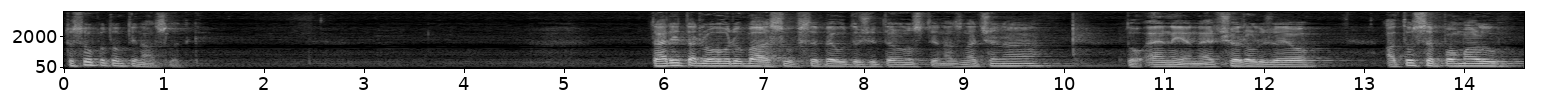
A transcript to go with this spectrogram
To jsou potom ty následky. Tady ta dlouhodobá sebeudržitelnost je naznačená, to N je natural, že jo, a to se pomalu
